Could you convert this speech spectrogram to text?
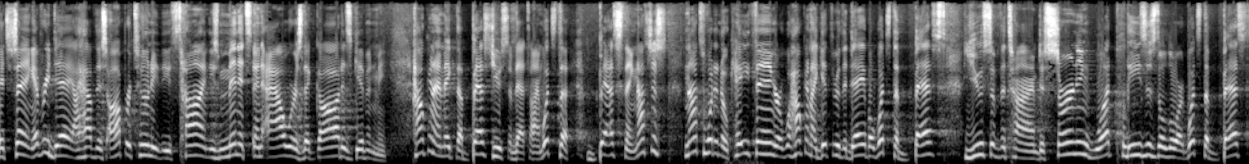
it's saying every day I have this opportunity, these time, these minutes and hours that God has given me. How can I make the best use of that time? What's the best thing? Not just not what an okay thing or how can I get through the day, but what's the best use of the time? Discerning what pleases the Lord. What's the best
